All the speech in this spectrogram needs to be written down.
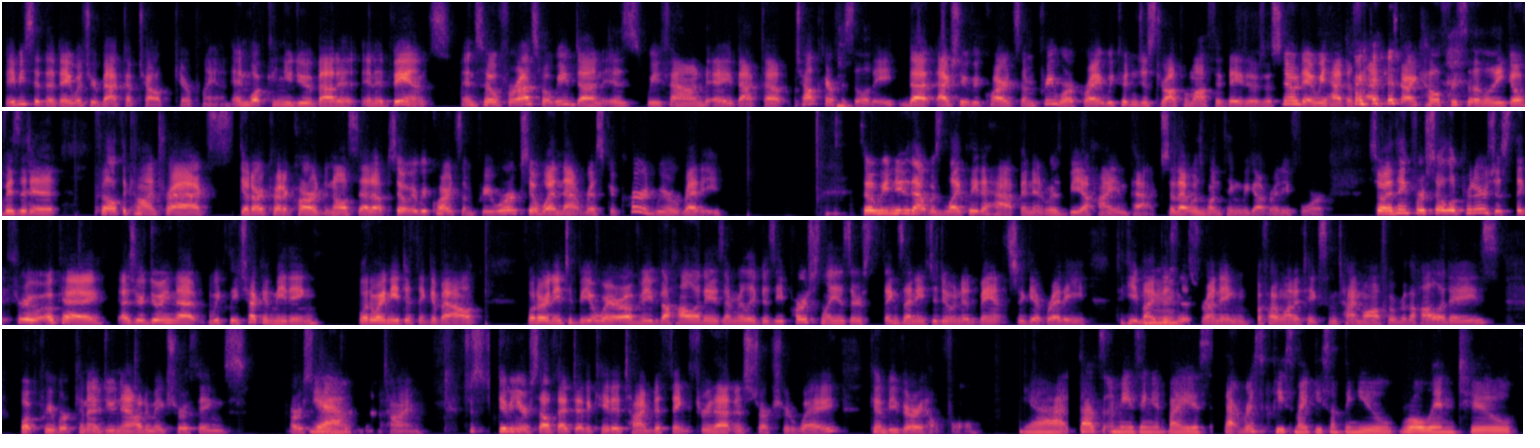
babysit the day what's your backup child care plan? And what can you do about it in advance? And so for us what we've done is we found a backup child care facility that actually required some pre-work right? We couldn't just drop them off the day there's a snow day. We had to find the child care facility go visit it fill out the contracts get our credit card and all set up. So it required some pre-work. So when that risk occurred we were ready. So we knew that was likely to happen it would be a high impact. So that was one thing we got ready for so I think for solopreneurs, just think through okay, as you're doing that weekly check in meeting, what do I need to think about? What do I need to be aware of? Maybe the holidays, I'm really busy personally. Is there things I need to do in advance to get ready to keep my mm-hmm. business running? If I want to take some time off over the holidays, what pre work can I do now to make sure things are smooth yeah. that time? Just giving yourself that dedicated time to think through that in a structured way can be very helpful. Yeah, that's amazing advice. That risk piece might be something you roll into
